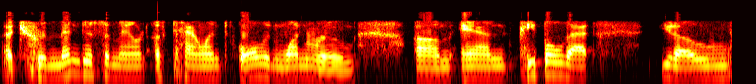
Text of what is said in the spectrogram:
A tremendous amount of talent all in one room, um, and people that you know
